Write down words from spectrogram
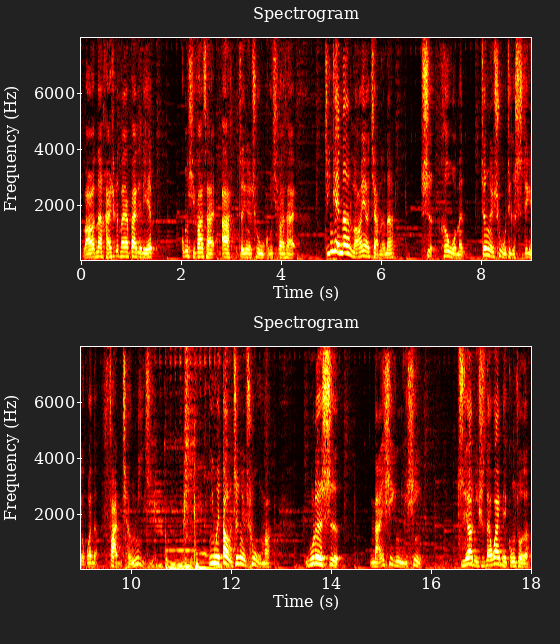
老安呢还是跟大家拜个年，恭喜发财啊！正月初五，恭喜发财。今天呢，老安要讲的呢是和我们正月初五这个时间有关的返程秘籍，因为到了正月初五嘛。无论是男性、女性，只要你是在外面工作的，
